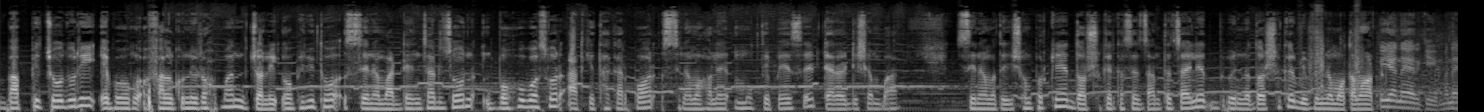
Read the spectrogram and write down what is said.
বাপ্পি চৌধুরী এবং ফাল্গুনী রহমান জলি অভিনীত সিনেমা ডেঞ্জার জোন বহু বছর আটকে থাকার পর সিনেমা হলে মুক্তি পেয়েছে তেরোই ডিসেম্বর। সিনেমাটি সম্পর্কে দর্শকের কাছে জানতে চাইলে বিভিন্ন দর্শকের বিভিন্ন মতামত। ইয়ে আর কি মানে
